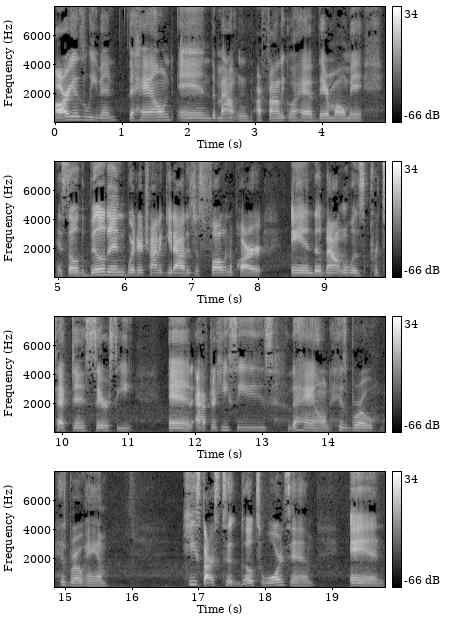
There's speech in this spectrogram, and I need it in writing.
Arya's leaving. The Hound and the Mountain are finally going to have their moment. And so the building where they're trying to get out is just falling apart. And the Mountain was protecting Cersei. And after he sees the Hound, his bro, his bro Ham, he starts to go towards him. And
